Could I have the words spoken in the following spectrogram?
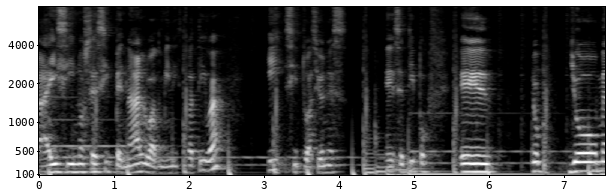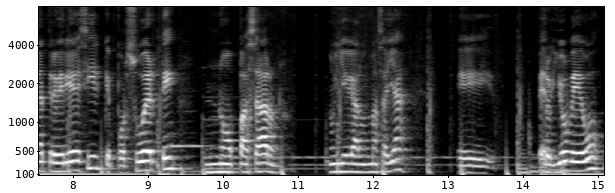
ahí sí no sé si penal o administrativa, y situaciones de ese tipo. Eh, yo, me atrevería a decir que por suerte no pasaron, no llegaron más allá, eh, pero yo veo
